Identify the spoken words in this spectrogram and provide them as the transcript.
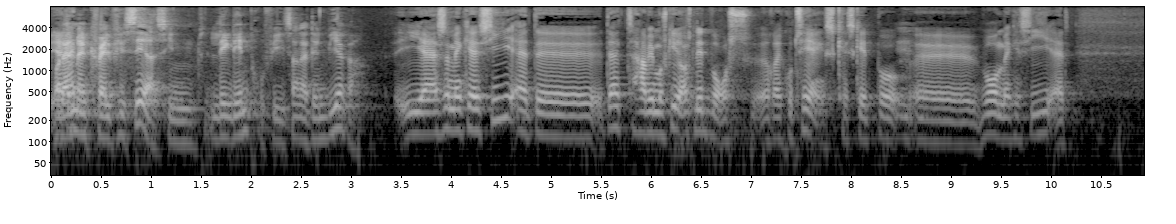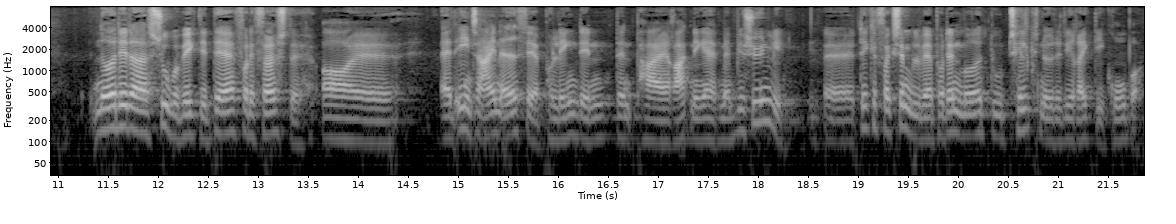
hvordan ja, man kvalificerer sin LinkedIn-profil, sådan at den virker? Ja, altså man kan sige, at øh, der har vi måske også lidt vores øh, rekrutteringskasket på, mm. øh, hvor man kan sige, at noget af det, der er super vigtigt, det er for det første, og, øh, at ens egen adfærd på LinkedIn, den peger i retning af, at man bliver synlig. Mm. Øh, det kan for eksempel være på den måde, at du tilknytter de rigtige grupper.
